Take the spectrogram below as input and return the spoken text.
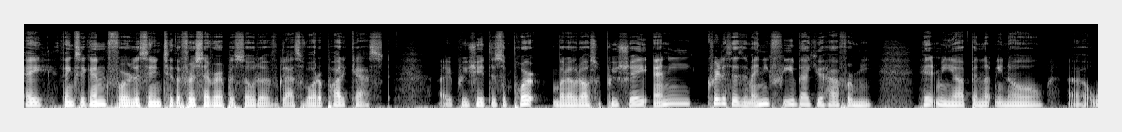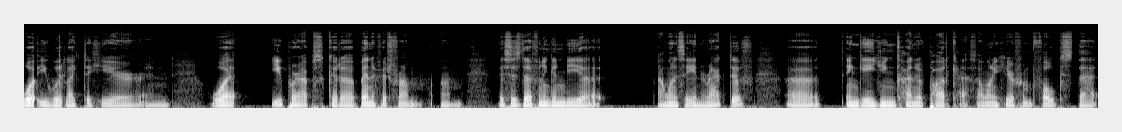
Hey, thanks again for listening to the first ever episode of Glass of Water podcast. I appreciate the support, but I would also appreciate any criticism, any feedback you have for me. Hit me up and let me know uh, what you would like to hear and what you perhaps could uh, benefit from. Um, this is definitely going to be a, I want to say, interactive, uh, engaging kind of podcast. I want to hear from folks that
